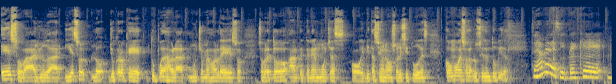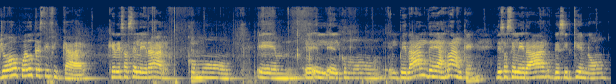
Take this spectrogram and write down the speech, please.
eso va a ayudar y eso lo, yo creo que tú puedes hablar mucho mejor de eso, sobre todo ante tener muchas o invitaciones o solicitudes, cómo eso ha lucido en tu vida. Déjame decirte que yo puedo testificar que desacelerar como, eh, el, el- como el pedal de arranque, desacelerar, decir que no.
